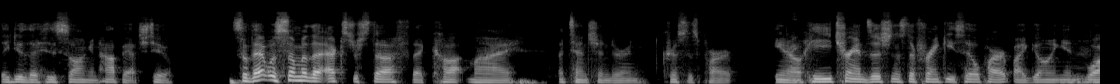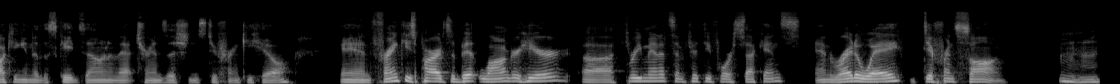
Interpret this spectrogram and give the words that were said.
They do the his song in Hot Batch too. So that was some of the extra stuff that caught my attention during Chris's part. You know, he transitions to Frankie's Hill part by going in, Mhm. walking into the skate zone, and that transitions to Frankie Hill. And Frankie's part's a bit longer here, uh, three minutes and 54 seconds. And right away, different song. mhm.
